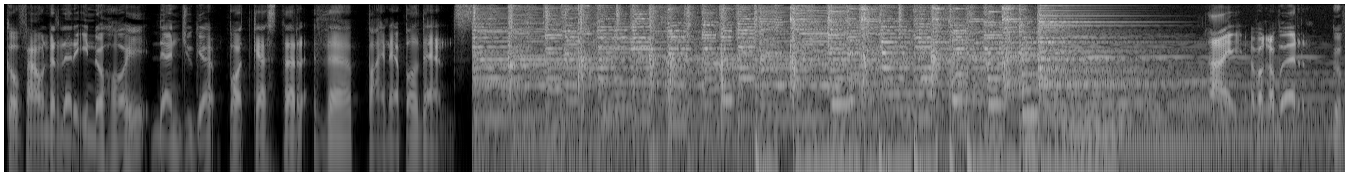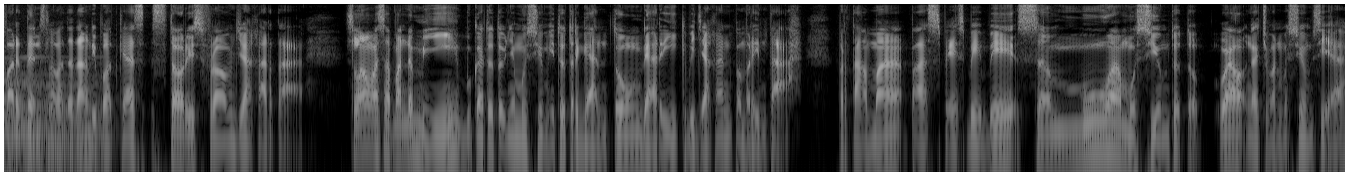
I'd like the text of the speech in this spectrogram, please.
co-founder dari Indohoy, dan juga podcaster The Pineapple Dance. Hai, apa kabar? Gue Farid dan selamat datang di podcast Stories from Jakarta. Selama masa pandemi, buka tutupnya museum itu tergantung dari kebijakan pemerintah. Pertama, pas PSBB, semua museum tutup. Well, nggak cuma museum sih ya.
